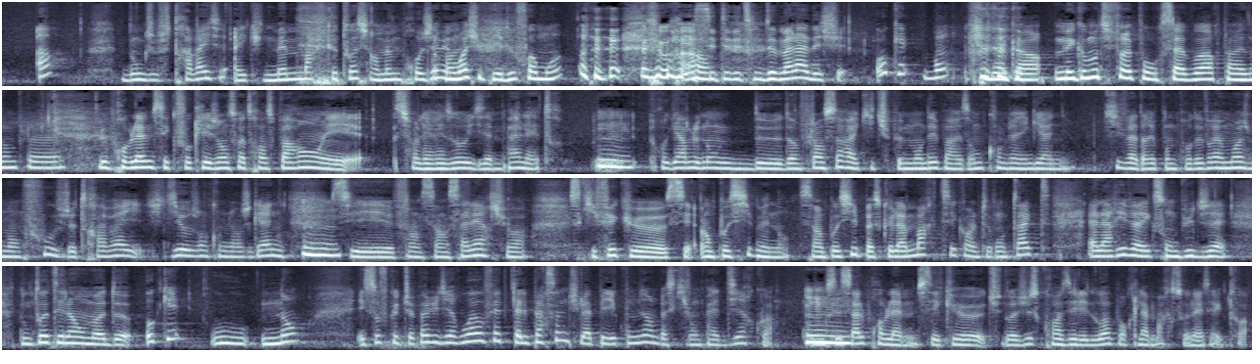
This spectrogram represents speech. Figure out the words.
donc je travaille avec une même marque que toi sur un même projet, mais moi je suis payée deux fois moins. et c'était des trucs de malade. Et je suis ok, bon. D'accord. Mais comment tu ferais pour savoir, par exemple euh, Le problème, c'est qu'il faut que les gens soient transparents et sur les réseaux, ils aiment pas l'être. Mm. Regarde le nombre d'influenceurs à qui tu peux demander, par exemple, combien ils gagnent qui va te répondre pour de vrai Moi, je m'en fous. Je travaille. Je dis aux gens combien je gagne. Mhm. C'est, enfin, c'est un salaire, tu vois. Ce qui fait que c'est impossible maintenant. C'est impossible parce que la marque, tu sais, quand elle te contacte, elle arrive avec son budget. Donc toi, tu es là en mode OK ou non. Et sauf que tu vas pas lui dire ouais, au fait, telle personne, tu l'as payé combien? Parce qu'ils vont pas te dire quoi. Donc mhm. c'est ça le problème, c'est que tu dois juste croiser les doigts pour que la marque soit honnête avec toi.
